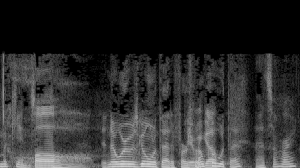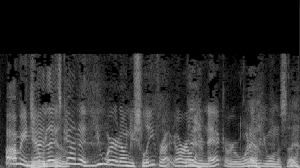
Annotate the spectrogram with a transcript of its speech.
McKenzie. Oh, didn't know where it was going with that at first, Here but I'm go. cool with that. That's all right. I mean, Here yeah, we that's go. kind of you wear it on your sleeve, right, or on Yeah. your neck, or whatever Yeah. you want to say. Yeah.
